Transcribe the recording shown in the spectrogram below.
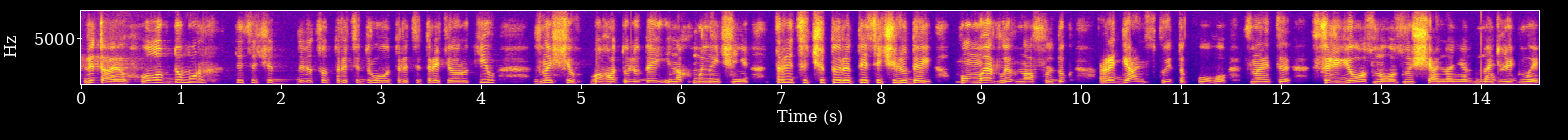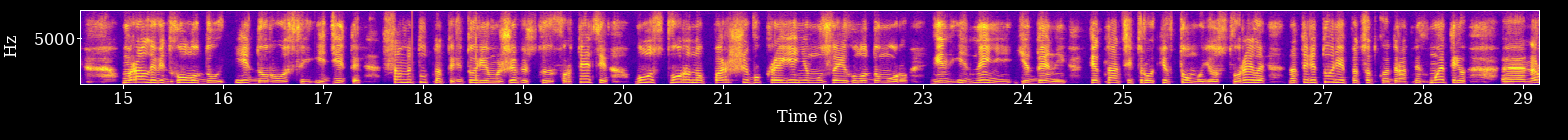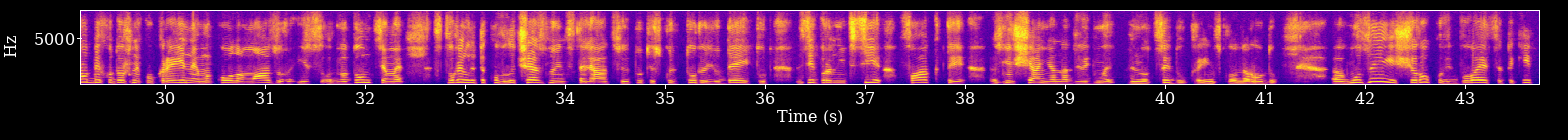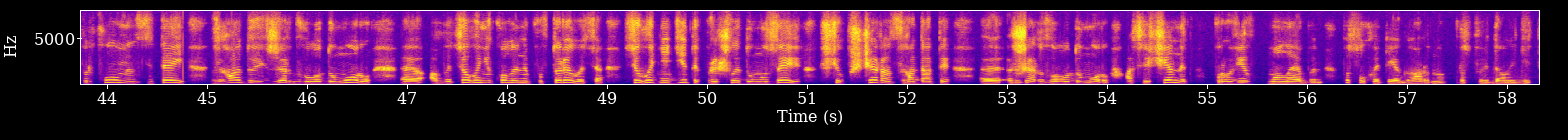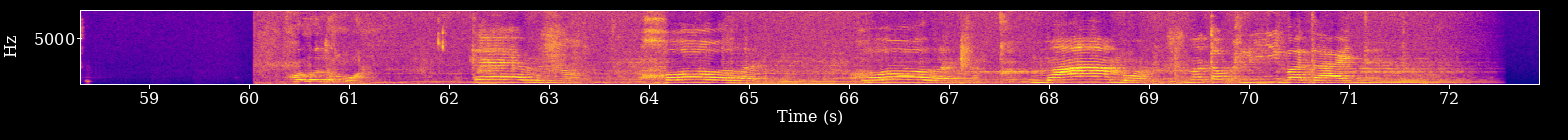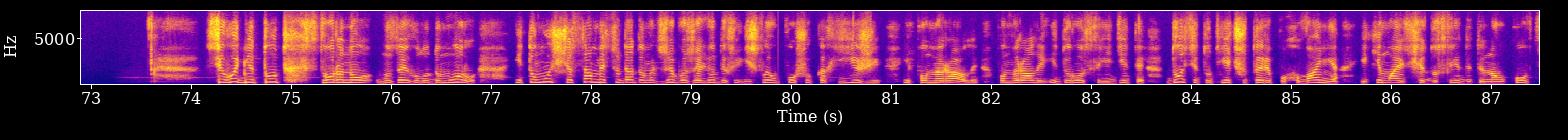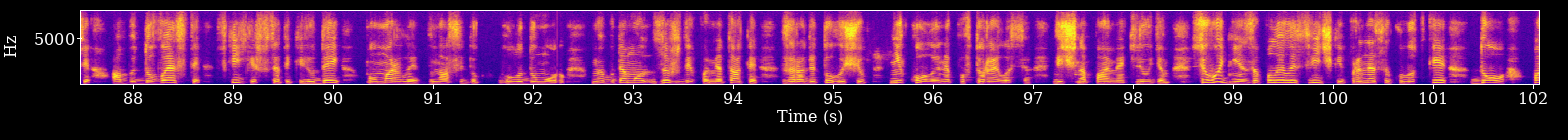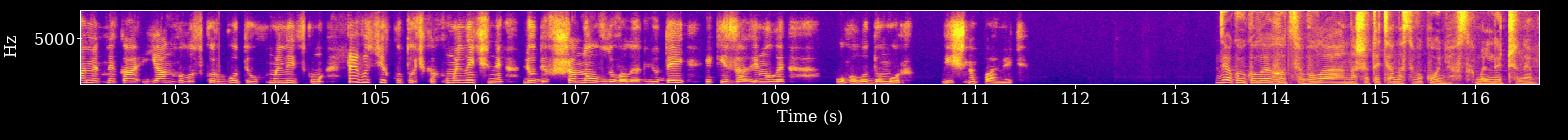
Вітаю. Голодомор 1932-33 років знищив багато людей і на Хмельниччині. 34 тисячі людей померли внаслідок радянської такого, знаєте, серйозного знущання над- людьми. Вмирали від голоду і дорослі, і діти. Саме тут, на території Межибірської фортеці, було створено перший в Україні музей голодомору. Він і нині єдиний. 15 років тому його створили на території 500 квадратних метрів. Е, Народний художник України Микола Мазур із однодумцями створили таку величезну інсталяцію. Тут і скульптури людей, тут зібрані всі факти знущання над людьми, геноциду українського народу. Е, В музеї щороку відбувається такий перформанс. Дітей згадують жертв голодомору, е, аби цього ніколи не повторилося. Сьогодні діти прийшли до музею, щоб ще раз згадати е, жертв голодомору. А священник провів молебен. Послухайте, як гарно розповідали діти. Голодомор. Темно, холодно, холодно. Мамо, шматок хліба дайте. Сьогодні тут створено музей голодомору, і тому, що саме сюди до Меджибожа люди йшли у пошуках їжі і помирали. Помирали і дорослі, і діти. Досі тут є чотири поховання, які мають ще дослідити науковці, аби довести, скільки ж все-таки людей померли внаслідок голодомору. Ми будемо завжди пам'ятати заради того, щоб ніколи не повторилося вічна пам'ять людям. Сьогодні запалили свічки, принесли колоски до пам'ятника Янголу Скорботи у Хмельницькому та й в усіх куточках Хмельниччини люди вшановлювали людей, які загинули у голодомор. Вічна пам'ять. Дякую, колего. Це була наша Тетяна Сивоконь з Хмельниччини.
